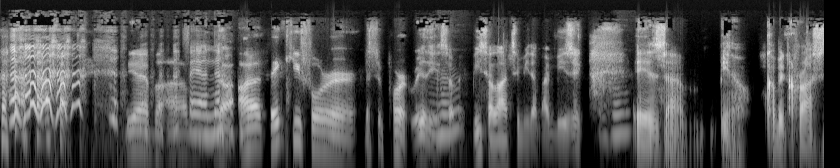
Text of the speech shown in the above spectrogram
yeah, but um, Fair enough. No, uh, thank you for the support. Really, mm-hmm. so it means a lot to me that my music mm-hmm. is, um, you know, coming across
